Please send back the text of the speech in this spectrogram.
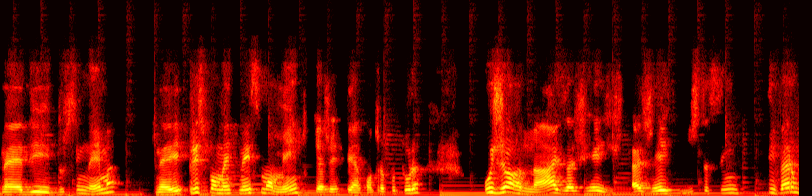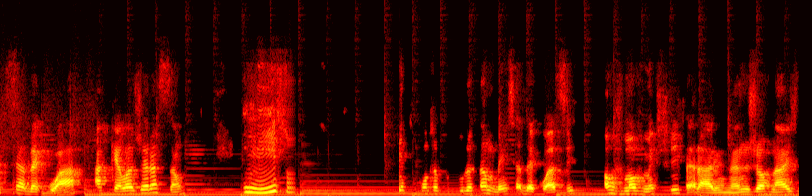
né, de, do cinema né? E principalmente nesse momento que a gente tem a contracultura, os jornais, as, as revistas, assim, tiveram que se adequar àquela geração. E isso a contracultura também se adequasse aos movimentos literários, né? Nos jornais,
